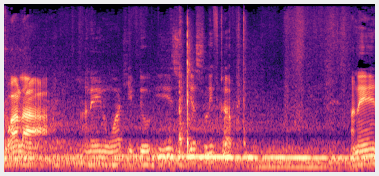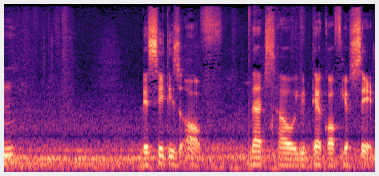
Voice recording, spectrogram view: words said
voila and then what you do is you just lift up. And then the seat is off. That's how you take off your seat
